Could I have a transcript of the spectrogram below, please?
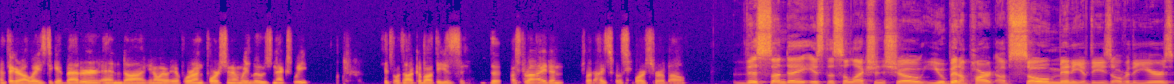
and figure out ways to get better. And uh, you know, if we're unfortunate and we lose next week, kids will talk about these the best ride and what high school sports are about. This Sunday is the selection show. You've been a part of so many of these over the years.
